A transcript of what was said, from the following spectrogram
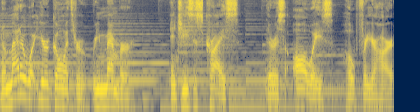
No matter what you're going through, remember, in Jesus Christ, there is always hope for your heart.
